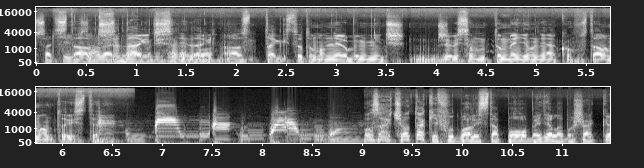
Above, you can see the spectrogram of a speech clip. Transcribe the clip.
sa ti Stále, či sa zadarilo, darí, či sa nedarí. A takisto to mám, nerobím nič, že by som to menil nejako. Stále mám to isté. Ozaj, čo taký futbalista po obede, lebo však e,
